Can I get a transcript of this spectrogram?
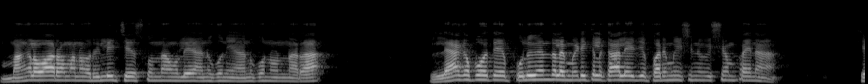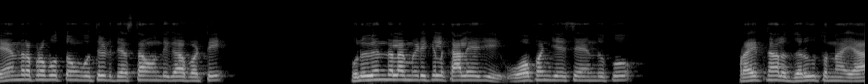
మంగళవారం మనం రిలీజ్ చేసుకుందాంలే అనుకుని అనుకుని ఉన్నారా? లేకపోతే పులివెందల మెడికల్ కాలేజీ పర్మిషన్ విషయం పైన కేంద్ర ప్రభుత్వం ఒత్తిడి తెస్తూ ఉంది కాబట్టి పులివెందల మెడికల్ కాలేజీ ఓపెన్ చేసేందుకు ప్రయత్నాలు జరుగుతున్నాయా?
